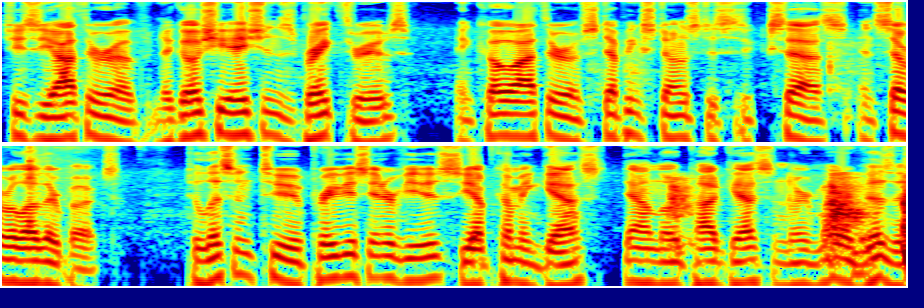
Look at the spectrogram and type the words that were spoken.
She's the author of Negotiations Breakthroughs and co author of Stepping Stones to Success and several other books. To listen to previous interviews, see upcoming guests, download podcasts, and learn more, visit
